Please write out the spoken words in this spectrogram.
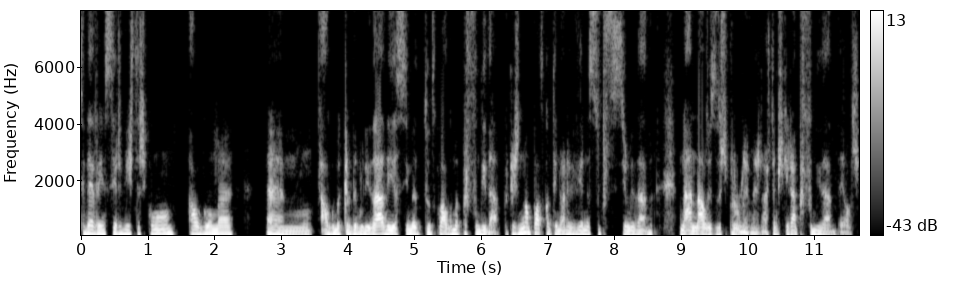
que devem ser vistas com alguma, um, alguma credibilidade e, acima de tudo, com alguma profundidade, porque a gente não pode continuar a viver na superficialidade na análise dos problemas, nós temos que ir à profundidade deles.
